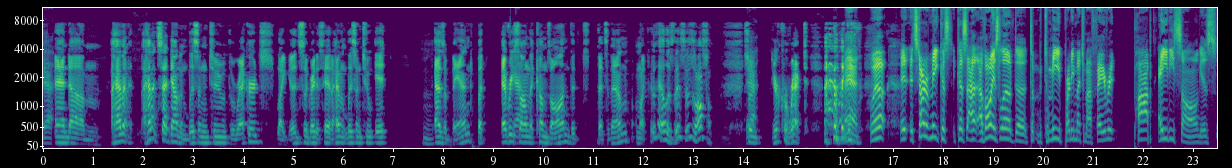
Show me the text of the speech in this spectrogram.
Yeah, And um I haven't I haven't sat down and listened to the records. Like it's the greatest hit. I haven't listened to it Hmm. as a band, but every Yeah. song that comes on that's that's them, I'm like, who the hell is this? This is awesome. So Yeah. you're correct. like man. if- Well, it, it started with me because because I've always loved uh, to to me pretty much my favorite pop '80s song is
